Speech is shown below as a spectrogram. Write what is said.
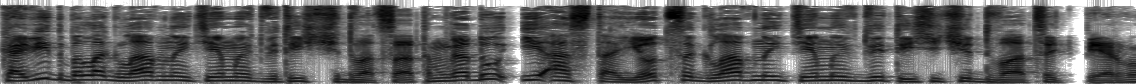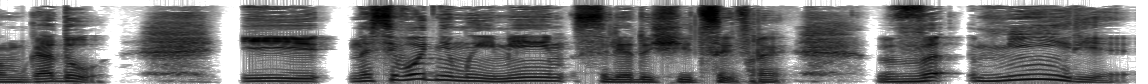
Ковид была главной темой в 2020 году и остается главной темой в 2021 году. И на сегодня мы имеем следующие цифры. В мире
